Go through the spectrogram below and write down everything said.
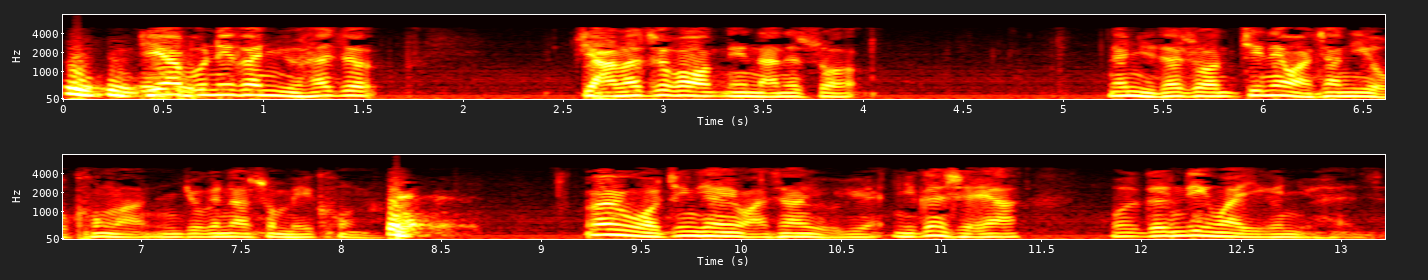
嗯嗯。第二步，那个女孩子讲了之后，那男的说，那女的说今天晚上你有空吗？你就跟她说没空了。对。哎，我今天晚上有约，你跟谁啊？我跟另外一个女孩子。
